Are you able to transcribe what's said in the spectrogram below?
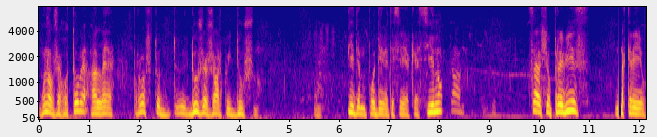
Воно вже готове, але просто дуже жарко і душно. Підемо подивитися, яке сіно. Це все привіз, накрив.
